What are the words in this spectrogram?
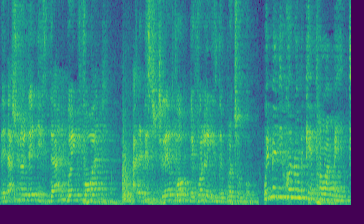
the National Day is done going forward. At the district level, the following is the protocol. Women economic empowerment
